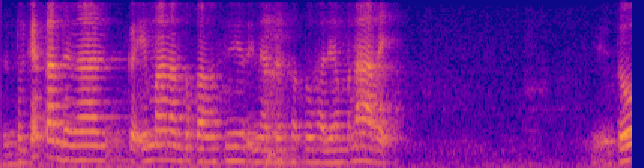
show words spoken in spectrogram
Dan berkaitan dengan keimanan tukang sihir ini ada satu hal yang menarik Yaitu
